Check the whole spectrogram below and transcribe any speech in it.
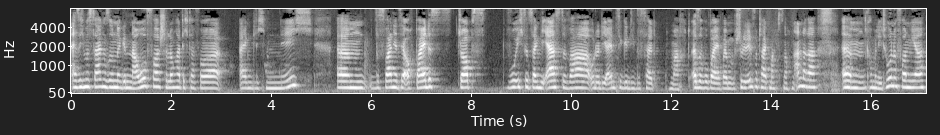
Also ich muss sagen, so eine genaue Vorstellung hatte ich davor eigentlich nicht. Ähm, das waren jetzt ja auch beides Jobs, wo ich sozusagen die erste war oder die einzige, die das halt macht. Also wobei beim Studieninfotag macht es noch ein anderer ähm, Kommilitone von mir.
